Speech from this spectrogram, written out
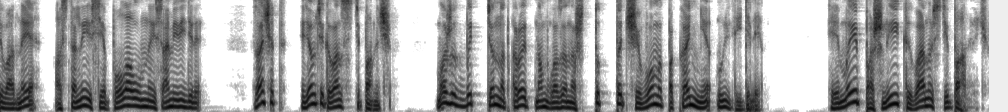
Иване, остальные все полоумные, сами видели. Значит, идемте к Ивану Степановичу. Может быть, он откроет нам глаза на что-то, чего мы пока не увидели. И мы пошли к Ивану Степановичу.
